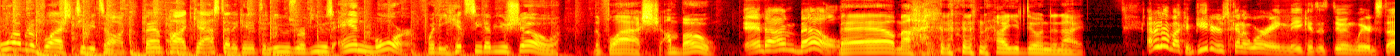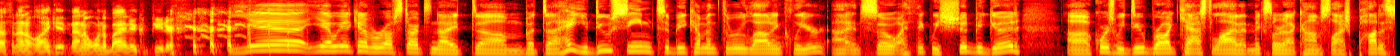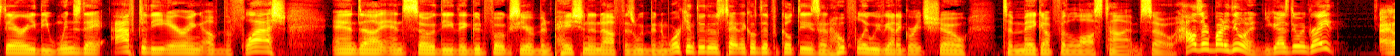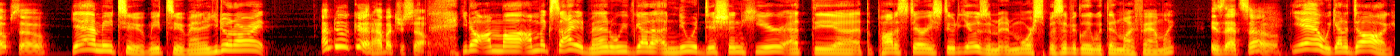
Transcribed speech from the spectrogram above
Welcome to Flash TV Talk, a fan podcast dedicated to news, reviews, and more for the hit CW show, The Flash. I'm Bo. And I'm Bell. Bell, man, how you doing tonight? I don't know. My computer's kind of worrying me because it's doing weird stuff, and I don't like it. And I don't want to buy a new computer. yeah, yeah, we had kind of a rough start tonight. Um, but uh, hey, you do seem to be coming through loud and clear, uh, and so I think we should be good. Uh, of course, we do broadcast live at mixlr.com slash podastery the Wednesday after the airing of The Flash. And uh, and so the, the good folks here have been patient enough as we've been working through those technical difficulties, and hopefully we've got a great show to make up for the lost time. So how's everybody doing? You guys doing great? I hope so. Yeah, me too. Me too, man. Are you doing all right? I'm doing good. How about yourself? You know, I'm uh, I'm excited, man. We've got a, a new addition here at the uh, at the Podastery Studios, and, and more specifically within my family. Is that so? Yeah, we got a dog.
